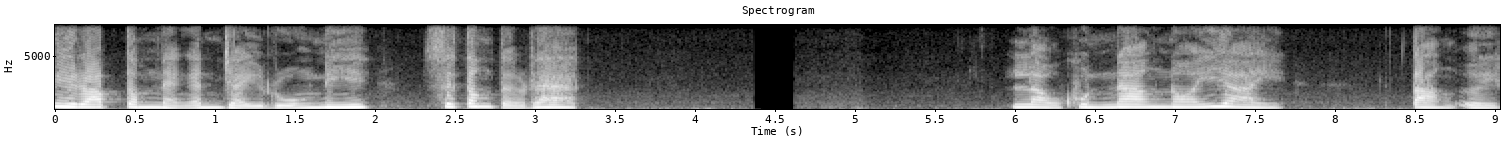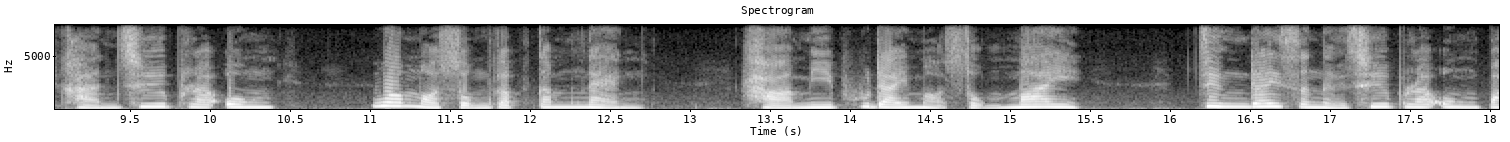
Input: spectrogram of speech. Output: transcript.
มีรับตำแหน่งอันใหญ่หลวงนี้เสียตั้งแต่แรก เหล่าขุนนางน้อยใหญ่ ต่างเอ่ยขานชื่อพระองค์ ว่าเหมาะสมกับตำแหน่ง หามีผู้ใดเหมาะสมไม่ จึงได้เสนอชื่อพระองค์ไป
